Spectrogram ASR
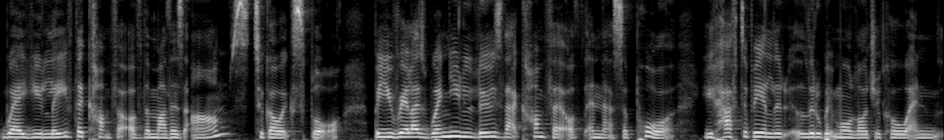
where you leave the comfort of the mother's arms to go explore. But you realize when you lose that comfort of, and that support, you have to be a little, a little bit more logical and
